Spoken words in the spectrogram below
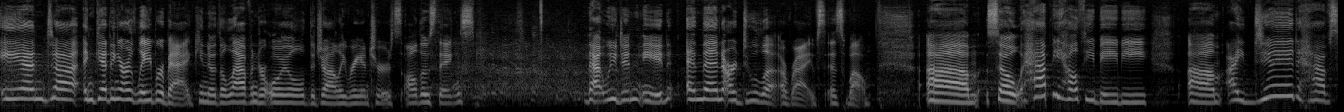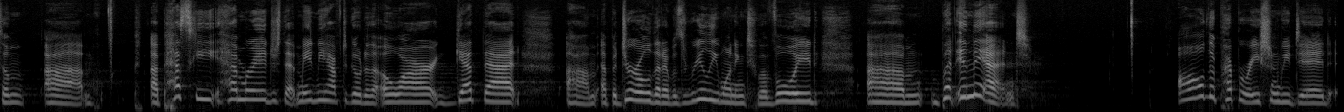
and, uh, and getting our labor bag, you know, the lavender oil, the Jolly Ranchers, all those things that we didn't need. And then our doula arrives as well. Um, so happy, healthy baby. Um, I did have some. Um, a pesky hemorrhage that made me have to go to the OR, get that um, epidural that I was really wanting to avoid. Um, but in the end, all the preparation we did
